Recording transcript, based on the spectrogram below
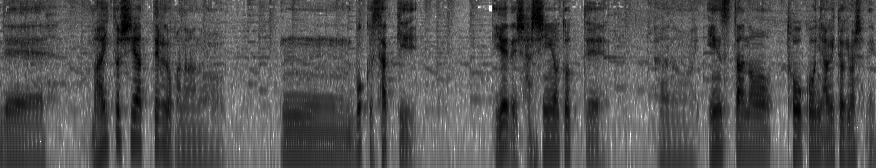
で毎年やってるのかな？あのうん僕さっき家で写真を撮ってあのインスタの投稿に上げておきましたね。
